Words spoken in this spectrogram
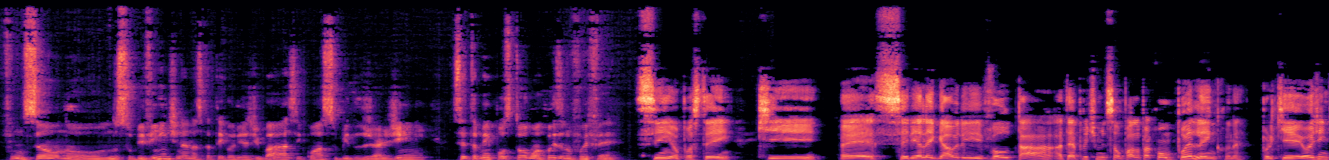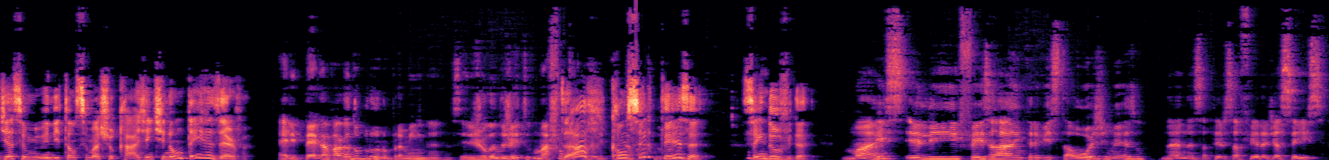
função no, no Sub-20, né, nas categorias de base, com a subida do Jardine. Você também postou alguma coisa, não foi, Fê? Sim, eu postei. Que é, seria legal ele voltar até pro time de São Paulo para compor elenco, né? Porque hoje em dia, se o Militão se machucar, a gente não tem reserva. É, ele pega a vaga do Bruno pra mim, né? Ele jogando do jeito machucado. Ah, com certeza. Sem dúvida. Mas ele fez a entrevista hoje mesmo, né? Nessa terça-feira, dia 6.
